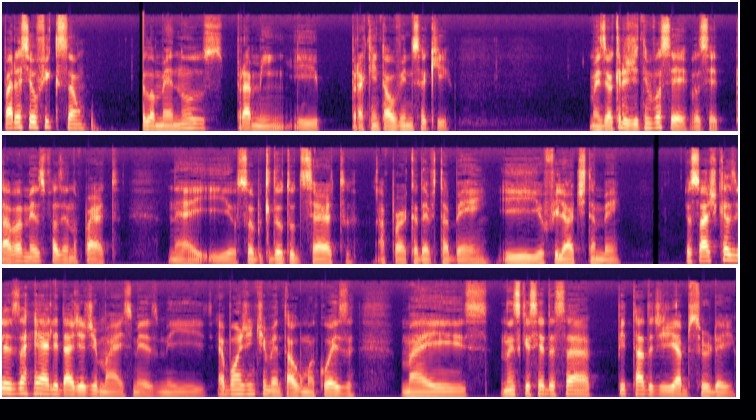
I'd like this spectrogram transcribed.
pareceu ficção. Pelo menos para mim e para quem tá ouvindo isso aqui. Mas eu acredito em você. Você tava mesmo fazendo parto, né? E eu soube que deu tudo certo. A porca deve estar tá bem e o filhote também. Eu só acho que às vezes a realidade é demais mesmo e é bom a gente inventar alguma coisa, mas não esquecer dessa pitada de absurdo aí.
